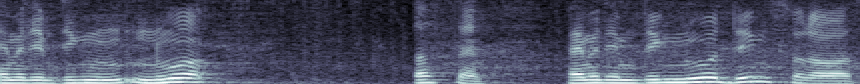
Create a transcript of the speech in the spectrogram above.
Hey, mit dem Ding nur. Was denn? Hey, mit dem Ding nur Dings oder was?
